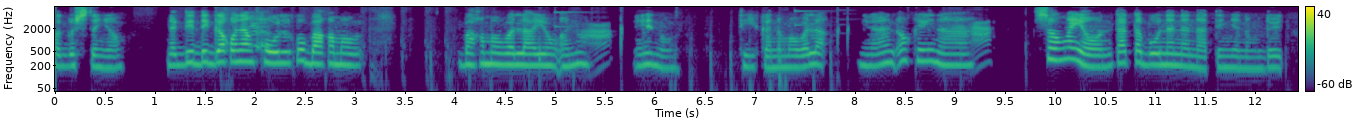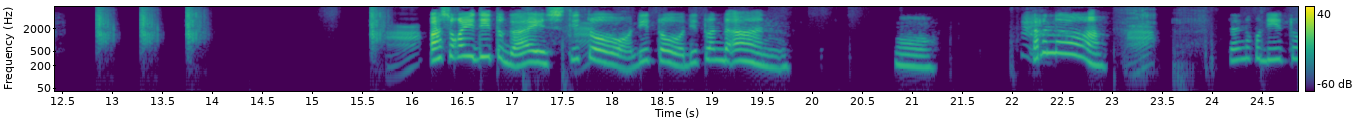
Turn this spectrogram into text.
Pag gusto nyo. Nagdidig ako ng coal ko, baka ma baka mawala yung ano. Ayan oh. Di ka na mawala. Yan, okay na. So ngayon, tatabunan na natin yan ng dirt. Pasok kayo dito, guys. Dito, dito, dito ang daan. Oh. Tara na. Tara na ko dito.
